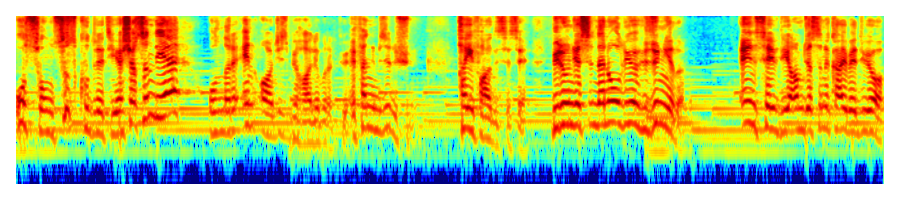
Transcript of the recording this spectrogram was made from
o sonsuz kudreti yaşasın diye onları en aciz bir hale bırakıyor. Efendimiz'i düşünün. Taif hadisesi. Bir öncesinde ne oluyor? Hüzün yılı. En sevdiği amcasını kaybediyor.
